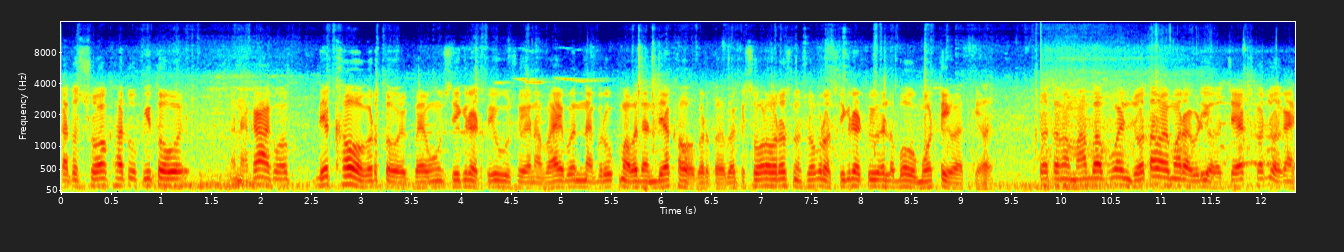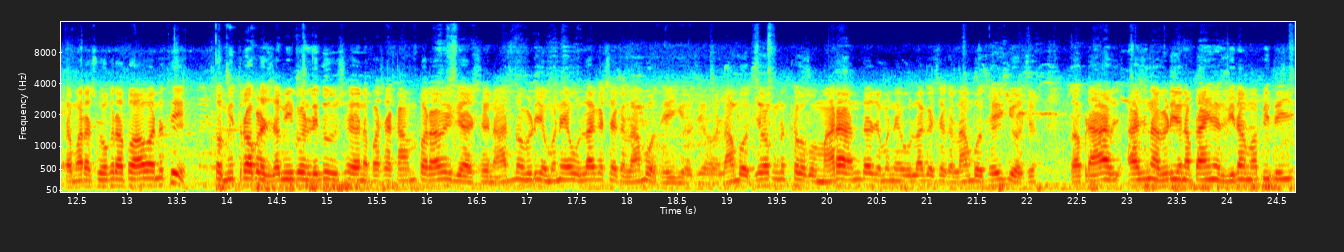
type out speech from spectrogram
કાં તો શોખ હાટું પીતો હોય અને કાંક દેખાવો કરતો હોય ભાઈ હું સિગરેટ પીવું છું, એના ભાઈબંધના ગ્રુપમાં બધાને દેખાવો કરતો હોય. બાકી સોળ વર્ષનો છોકરો સિગરેટ પીવે એટલે બહુ મોટી વાત કહેવાય. જો તમે મા બાપ હોય ને જોતા હોય મારા વીડિયો ચેક કરજો. કાંઈ તમારા છોકરા તો આવા નથી. તો મિત્રો, આપણે જમી પણ લીધું છે અને પાછા કામ પર આવી ગયા છે. અને આજનો વીડિયો મને એવું લાગે છે કે લાંબો થઈ ગયો છે. હવે લાંબો થયો કે નથી ખબર, પણ મારા અંદાજે મને એવું લાગે છે કે લાંબો થઈ ગયો છે. તો આપણે આ આજના વિડીયોને આપણે અહીંયા વિરામ આપી દઈએ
